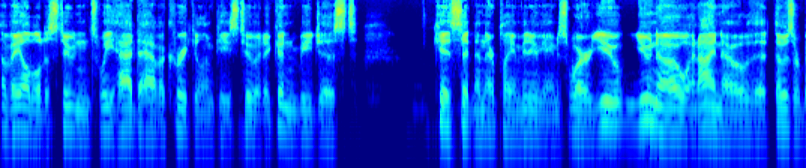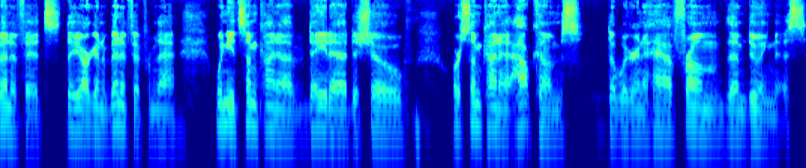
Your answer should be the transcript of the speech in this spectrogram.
available to students we had to have a curriculum piece to it. It couldn't be just kids sitting in there playing video games where you you know and i know that those are benefits they are going to benefit from that. We need some kind of data to show or some kind of outcomes that we're going to have from them doing this.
